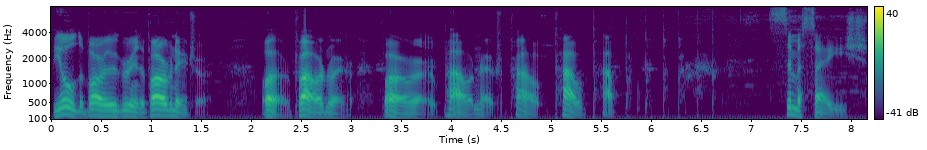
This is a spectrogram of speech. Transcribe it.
Behold the power of the green, the power of nature. Power. Power, power nature. Power, power, power. Simisage.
